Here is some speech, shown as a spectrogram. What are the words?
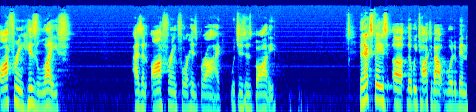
offering his life as an offering for his bride, which is his body. The next phase uh, that we talked about would have been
